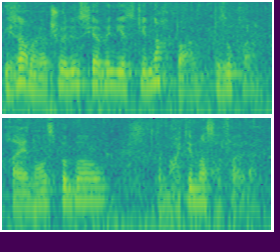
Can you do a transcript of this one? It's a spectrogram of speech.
ich sag mal, das Schöne ist ja, wenn jetzt die Nachbarn Besuch haben, Reihenhausbebauung, dann mache ich den Wasserfall an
